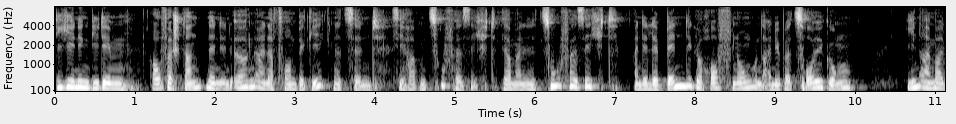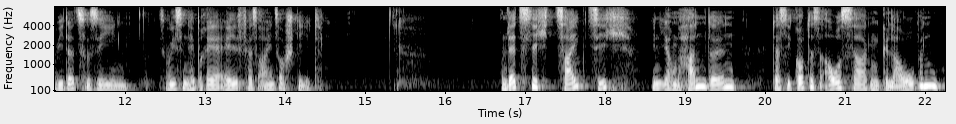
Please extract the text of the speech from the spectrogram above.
diejenigen, die dem Auferstandenen in irgendeiner Form begegnet sind, sie haben Zuversicht. Sie haben eine Zuversicht, eine lebendige Hoffnung und eine Überzeugung, ihn einmal wieder zu sehen, so wie es in Hebräer 11, Vers 1 auch steht. Und letztlich zeigt sich in ihrem Handeln, dass sie Gottes Aussagen glauben,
